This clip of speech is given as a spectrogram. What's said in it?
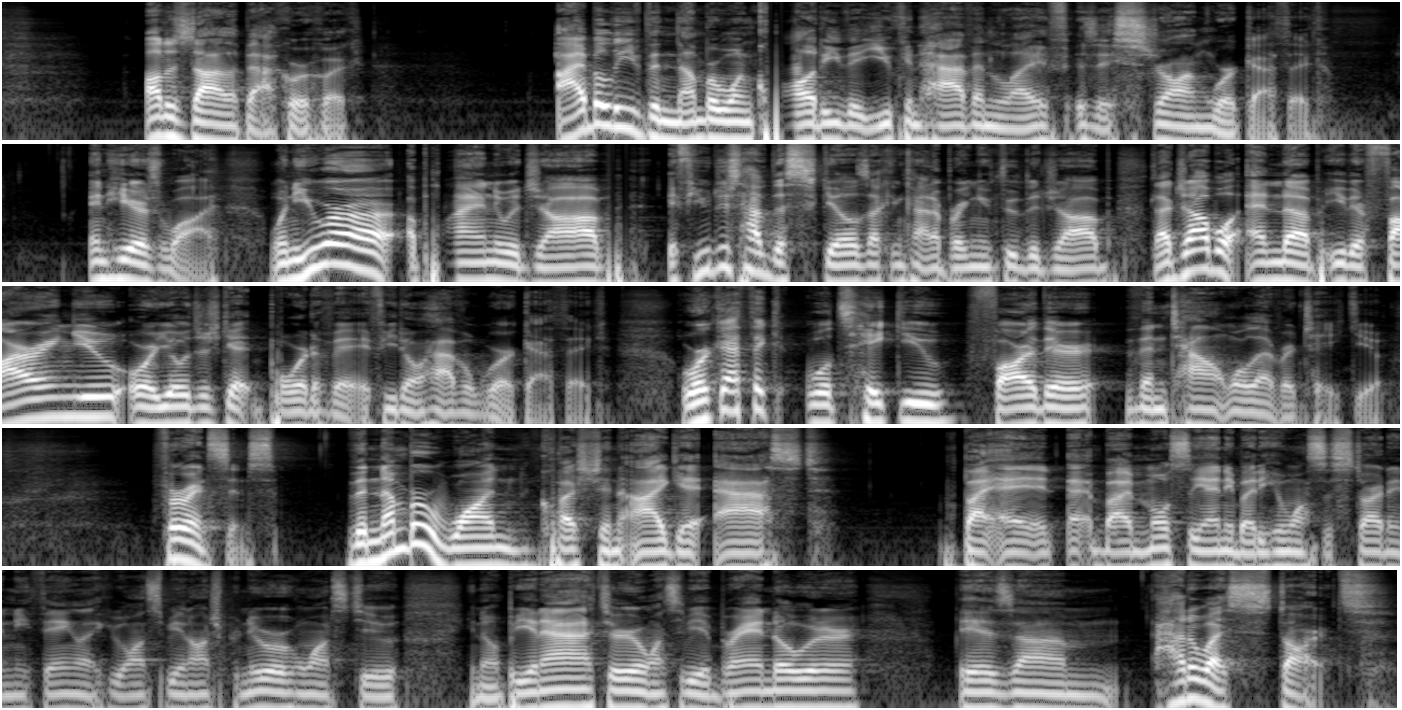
I'll just dial it back real quick. I believe the number one quality that you can have in life is a strong work ethic. And here's why. When you are applying to a job, if you just have the skills that can kind of bring you through the job, that job will end up either firing you or you'll just get bored of it if you don't have a work ethic. Work ethic will take you farther than talent will ever take you. For instance, the number one question I get asked by by mostly anybody who wants to start anything, like who wants to be an entrepreneur, who wants to, you know, be an actor, who wants to be a brand owner, is um, how do I start?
